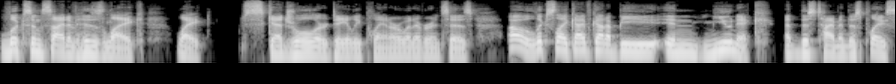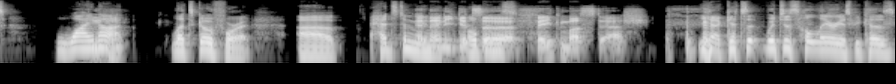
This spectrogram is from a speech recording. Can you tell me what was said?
looks inside of his like like schedule or daily planner or whatever, and says, "Oh, looks like I've got to be in Munich at this time in this place. Why Mhm. not? Let's go for it." Uh, heads to Munich. and then he gets a fake mustache. Yeah, gets it, which is hilarious because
